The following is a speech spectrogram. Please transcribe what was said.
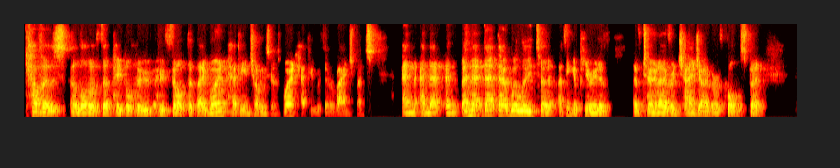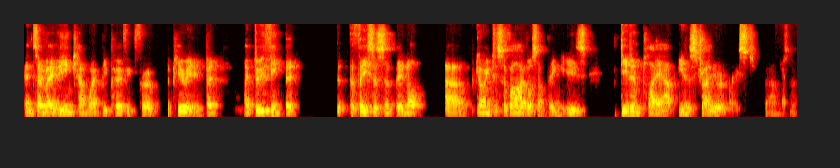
covers a lot of the people who who felt that they weren't happy in shopping centres, weren't happy with their arrangements, and and that and, and that, that that will lead to I think a period of of turnover and changeover, of course, but and so maybe the income won't be perfect for a period, but I do think that the, the thesis that they're not uh, going to survive or something is didn't play out in Australia at least. Um, so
